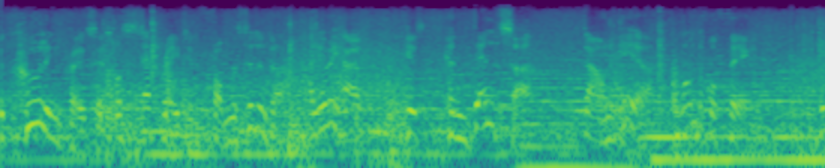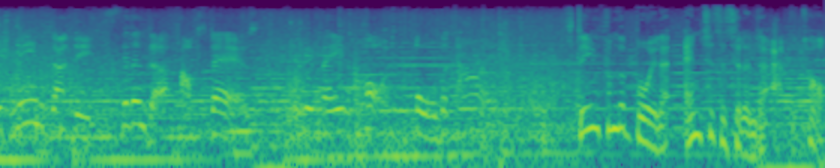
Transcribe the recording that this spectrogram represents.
the cooling process was separated from the cylinder. And here we have his condenser down here, a wonderful thing, which means that the cylinder upstairs will remain hot all the time. Steam from the boiler enters the cylinder at the top,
